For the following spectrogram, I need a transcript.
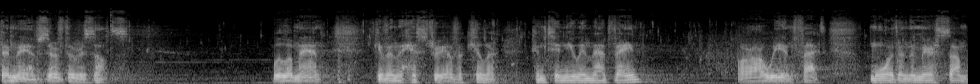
Then they observe the results. Will a man, given the history of a killer, continue in that vein? Or are we, in fact, more than the mere sum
